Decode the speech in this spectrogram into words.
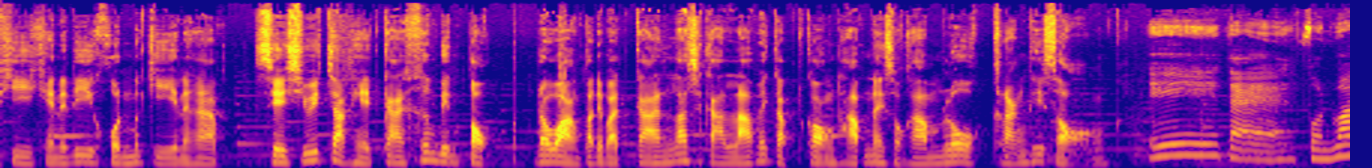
พีเคนเนดีคนเมื่อกี้นะครับ เสียชีวิตจากเหตุการณ์เครื่องบินตก ระหว่างปฏิบัติการราชการลับให้กับกองทัพในสงครามโลกครั้งที่ 2 เอ๊ะแต่ฝนว่า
